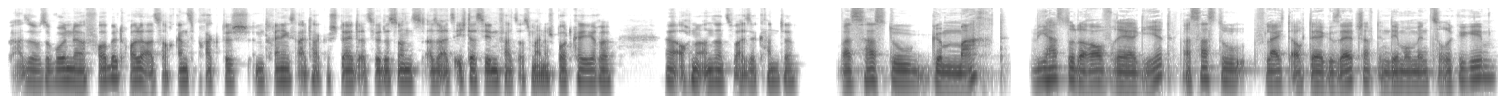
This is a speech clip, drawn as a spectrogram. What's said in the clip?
also sowohl in der Vorbildrolle als auch ganz praktisch im Trainingsalltag gestellt, als wir das sonst, also als ich das jedenfalls aus meiner Sportkarriere äh, auch nur ansatzweise kannte. Was hast du gemacht, wie hast du darauf reagiert? Was hast du vielleicht auch der Gesellschaft in dem Moment zurückgegeben?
